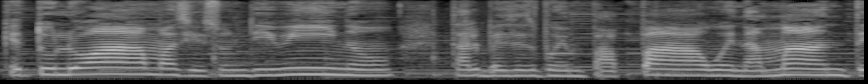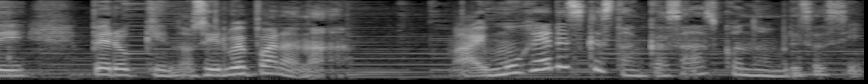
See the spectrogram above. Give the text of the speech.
que tú lo amas y es un divino, tal vez es buen papá, buen amante, pero que no sirve para nada. Hay mujeres que están casadas con hombres así,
